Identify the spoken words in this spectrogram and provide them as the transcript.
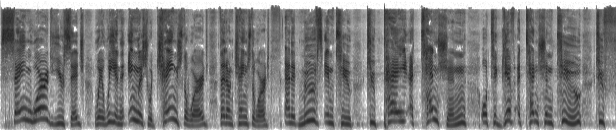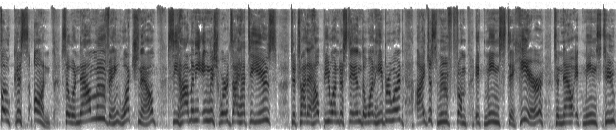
same word usage where we in English would change the word. They don't change the word. And it moves into to pay attention or to give attention to, to focus on. So we're now moving. Watch now. See how many English words I had to use to try to help you understand the one Hebrew word? I just moved from it means to hear to now it means to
